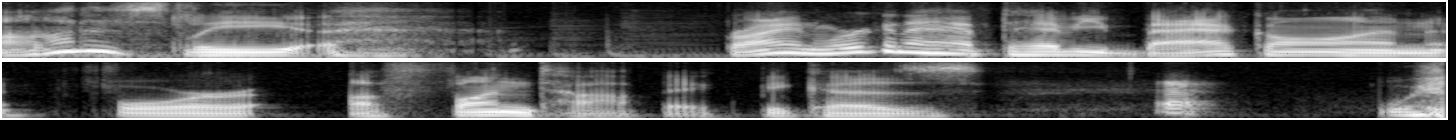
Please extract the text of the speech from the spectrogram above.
honestly, Brian, we're going to have to have you back on for a fun topic because we,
